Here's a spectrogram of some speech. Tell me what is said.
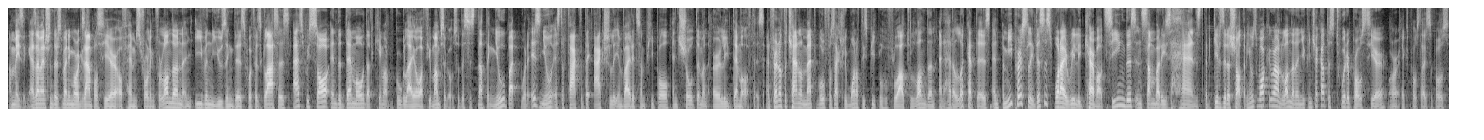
Amazing. As I mentioned, there's many more examples here of him strolling through London and even using this with his glasses, as we saw in the demo that came out with Google I/O a few months ago. So this is nothing new, but what is new is the fact that they actually invited some people and showed them an early demo of this. And friend of the channel, Matt Wolfe, was actually one of these people who flew out to London and had a look at this. And me personally, this is what I really care about, seeing this in somebody's hands that gives it a shot. And he was walking around London and you can check out this Twitter post here, or X post, I suppose,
